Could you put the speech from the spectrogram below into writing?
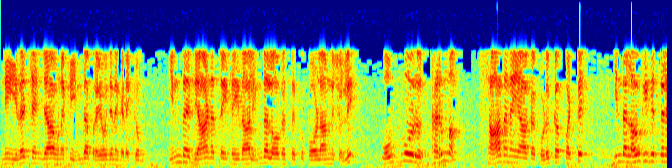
நீ இதை செஞ்சா உனக்கு இந்த பிரயோஜனம் கிடைக்கும். இந்த தியானத்தை செய்தால் இந்த லோகத்துக்கு போலாம்னு சொல்லி ஒவ்வொரு கர்மம் சாதனையாக கொடுக்கப்பட்டு இந்த லௌகிகத்துல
